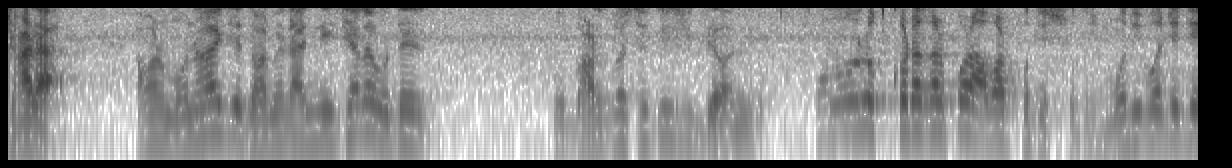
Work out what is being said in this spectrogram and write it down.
ছাড়া, আমার মনে হয় যে ধর্মের রাজনীতি ছাড়া ওদের ভারতবর্ষে কিছু দেওয়ার নেই। পনেরো লক্ষ টাকার পর আবার প্রতিশ্রুতি। মোদী বলছে যে,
